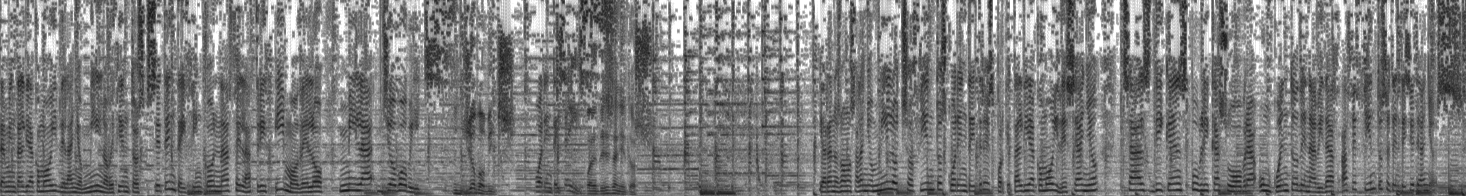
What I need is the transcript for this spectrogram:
También tal día como hoy del año 1975 nace la actriz y modelo Mila Jovovich. Jovovich, 46. 46 añitos. Y ahora nos vamos al año 1843, porque tal día como hoy de ese año, Charles Dickens publica su obra Un cuento de Navidad, hace 177 años.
